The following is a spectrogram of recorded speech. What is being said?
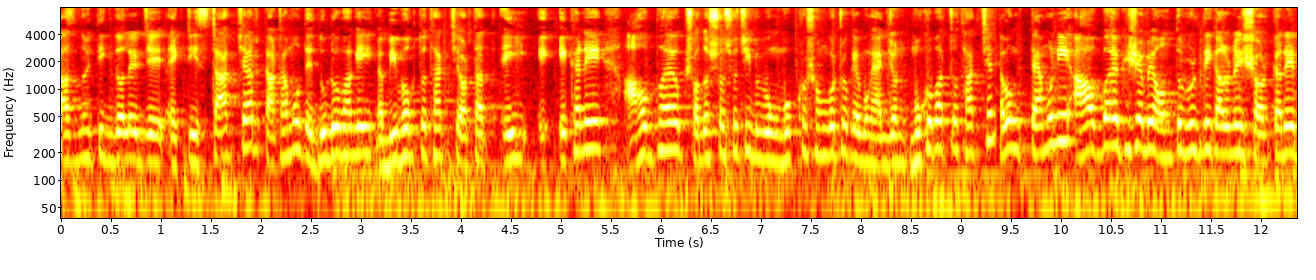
রাজনৈতিক দলের যে একটি স্ট্রাকচার কাঠামোতে দুটো ভাগেই বিভক্ত থাকছে। অর্থাৎ এই এখানে আহ্বায়ক সদস্য সচিব এবং মুখ্য সংগঠক এবং একজন মুখপাত্র থাকছেন এবং তেমনি আহ্বায়ক হিসেবে অন্তর্বর্তী কারণে সরকারের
